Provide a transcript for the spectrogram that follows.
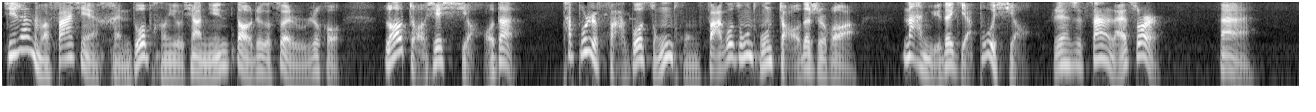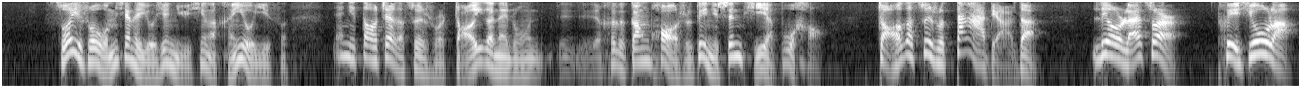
金山怎么发现很多朋友像您到这个岁数之后，老找些小的？他不是法国总统，法国总统找的时候啊，那女的也不小，人家是三十来岁儿，哎。所以说，我们现在有些女性啊很有意思，那，你到这个岁数找一个那种和个钢炮似的，对你身体也不好。找个岁数大点的，六十来岁退休了，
